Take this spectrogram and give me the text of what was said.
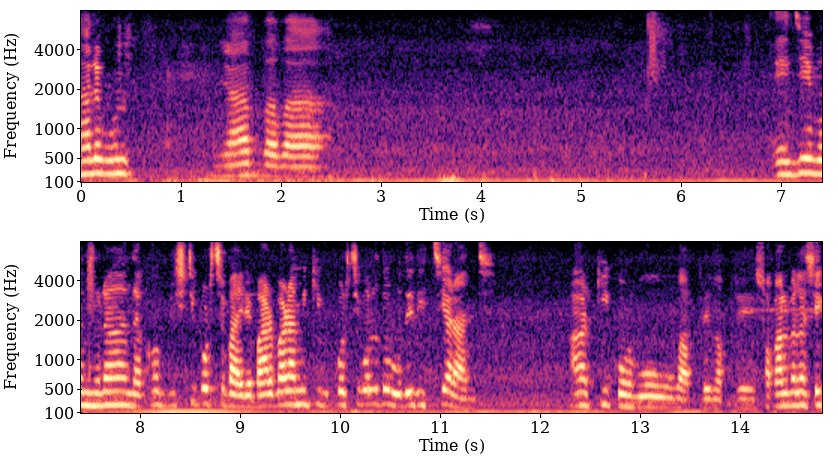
তাহলে বোন বাবা। এই যে বন্ধুরা, দেখো, বৃষ্টি পড়ছে বাইরে। বারবার আমি কি করছি বলো তো? রোদে দিচ্ছি আর আনছি। আর কি করব? বাপরে বাপরে। সকালবেলা সেই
